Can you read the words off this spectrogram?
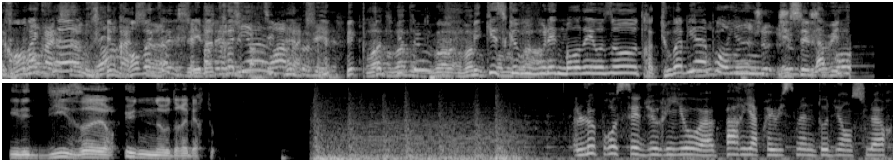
grand vaccin, vous grand avez grand vaccin. très bien. Mais qu'est-ce que vous voulez demander aux autres? Tout va bien pour vous. Il est 10h01, Audrey Berthaud. Le procès du Rio Paris après huit semaines d'audience, l'heure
